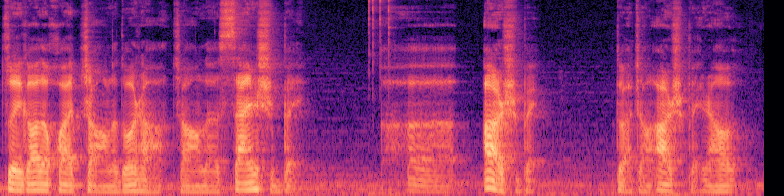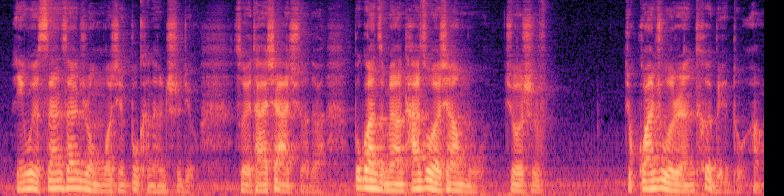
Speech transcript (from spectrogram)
最高的话涨了多少？涨了三十倍，呃，二十倍，对吧？涨二十倍，然后因为三三这种模型不可能持久，所以它下去了，对吧？不管怎么样，他做的项目就是。就关注的人特别多啊，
